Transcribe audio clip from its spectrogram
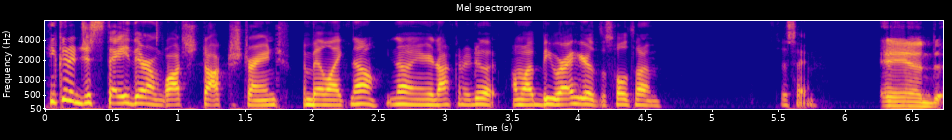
he could have just stayed there and watched Doctor Strange and been like, no, no, you're not going to do it. I'm going to be right here this whole time. Just saying. and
